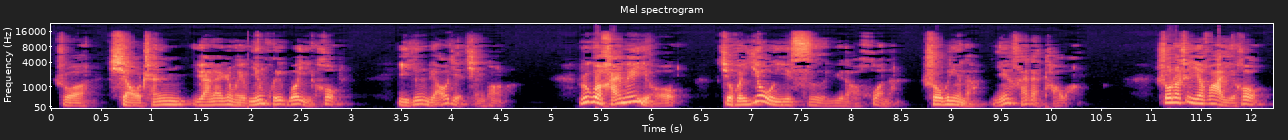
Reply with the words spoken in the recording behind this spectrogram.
说：“小陈原来认为您回国以后已经了解情况了，如果还没有，就会又一次遇到祸难，说不定呢，您还得逃亡。”说了这些话以后，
